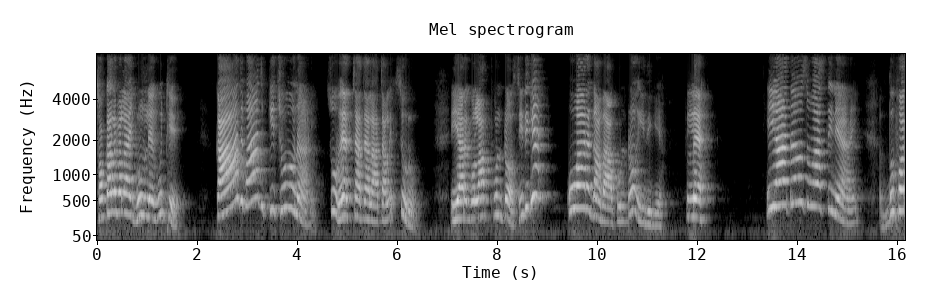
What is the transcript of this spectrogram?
সকালবেলায় ঘুমলে উঠে কাজ বাজ কিছু নাই, শুভেচ্ছা চালা চালে শুরু। ইয়ার গোলাপ ফুলটো সিদিকে উয়ার গাঁদা ফুলটো ইদিকে লে ইয়াতেও সুবাস্তি নেই দুপুর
